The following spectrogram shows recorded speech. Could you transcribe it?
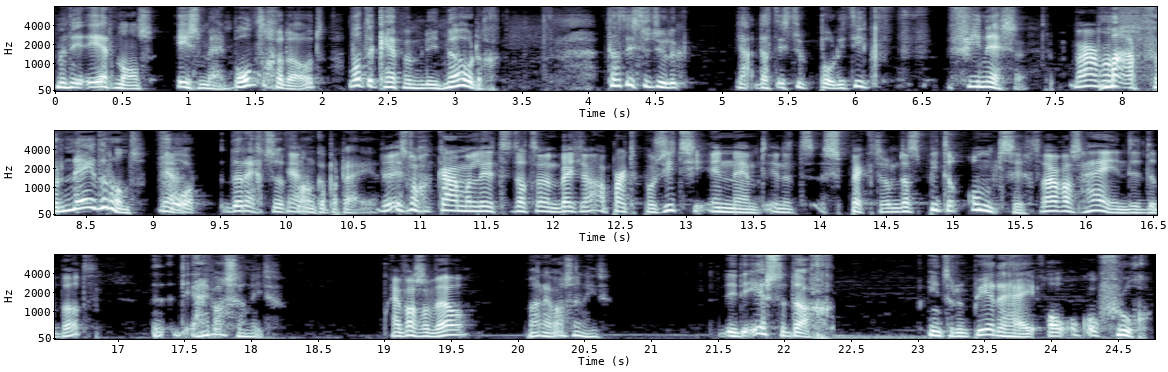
meneer Eerdmans is mijn bondgenoot, want ik heb hem niet nodig. Dat is natuurlijk, ja, dat is natuurlijk politiek finesse. Maar, maar vernederend voor de rechtse ja. flankenpartijen. Er is nog een Kamerlid dat een beetje een aparte positie inneemt in het spectrum. Dat is Pieter Omtzigt. Waar was hij in dit debat? Hij was er niet. Hij was er wel. Maar hij was er niet. In de eerste dag interrumpeerde hij al ook, ook vroeg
